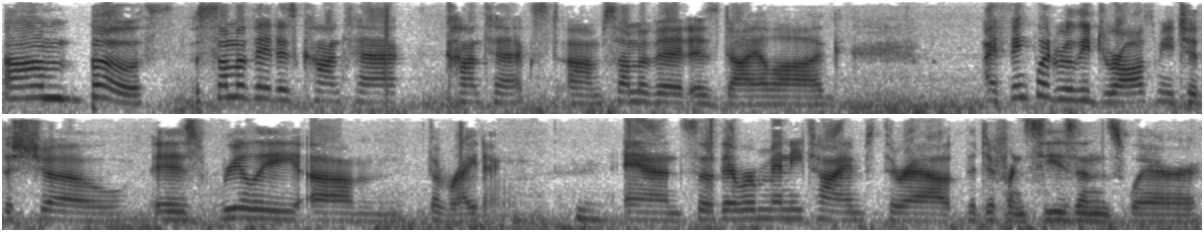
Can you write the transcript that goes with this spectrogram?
Um, both. Some of it is contact context. Um, some of it is dialogue. I think what really draws me to the show is really um, the writing. Mm. And so there were many times throughout the different seasons where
